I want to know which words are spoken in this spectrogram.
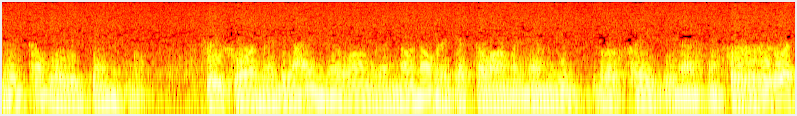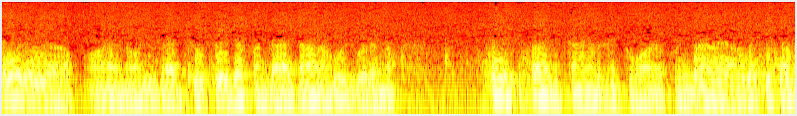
Just a couple of weekends. Three, four, maybe. I didn't get along with him. No, nobody gets along with him. He's a little crazy, I think. Who's working with him now? Oh, I don't know. He's had two, three different guys. I don't know who's with him. Say, Sergeant, can I have a drink of water, please? Right, I'll get you some,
